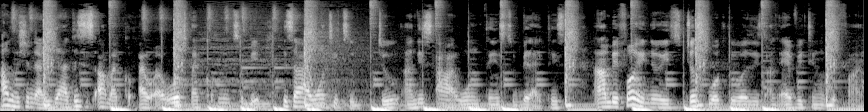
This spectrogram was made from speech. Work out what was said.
Have vision visionary. yeah this is how my I, I want my company to be. This is how I want it to do and this is how I want things to be like this. And before you know it just work towards it and everything will be fine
